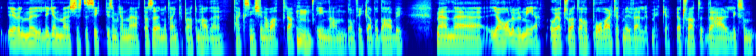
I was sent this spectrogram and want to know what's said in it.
det är väl möjligen Manchester City som kan mäta seg med tanke på at de hadde Taksin Shinawatra innan de fikk Abu Dhabi. Men eh, jeg holder vel med og jeg tror at det har påverkat meg veldig mye. Jeg tror at det her liksom,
